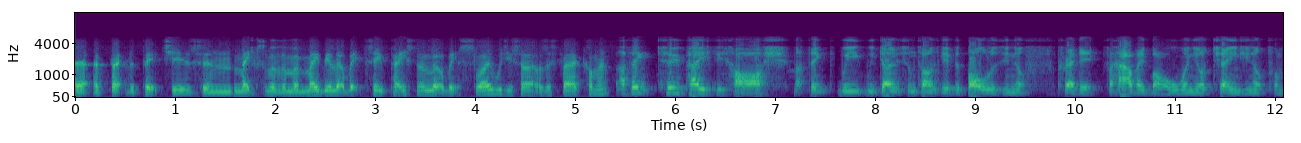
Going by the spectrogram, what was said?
uh, affect the pitches and make some of them maybe a little bit too paced and a little bit slow. Would you say that was a fair comment? I think too paced is harsh. I think we, we don't sometimes give the bowlers enough credit for how they bowl when you're changing up from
